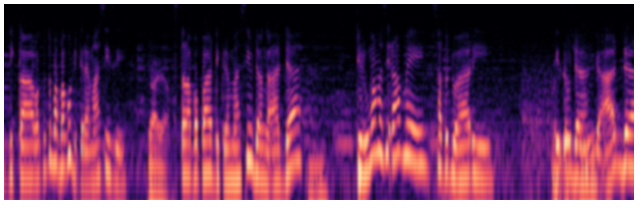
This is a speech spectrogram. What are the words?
ketika waktu itu papaku dikremasi sih. Ya ya. Setelah papa dikremasi udah nggak ada di rumah masih rame satu dua hari. Begitu Ketika udah nggak ada.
